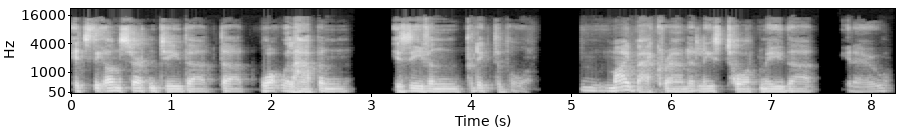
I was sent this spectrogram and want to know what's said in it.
It's the uncertainty that, that what will happen is even predictable. My background at least taught me that, you know,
